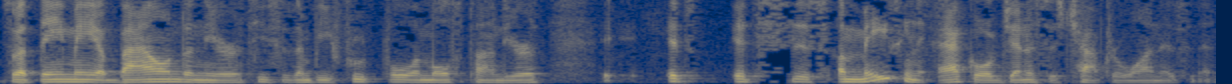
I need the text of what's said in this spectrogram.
so that they may abound on the earth. He says, and be fruitful and multiply on the earth. It's it's this amazing echo of Genesis chapter one, isn't it?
